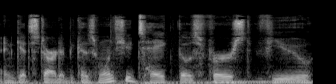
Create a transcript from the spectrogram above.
and get started because once you take those first few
